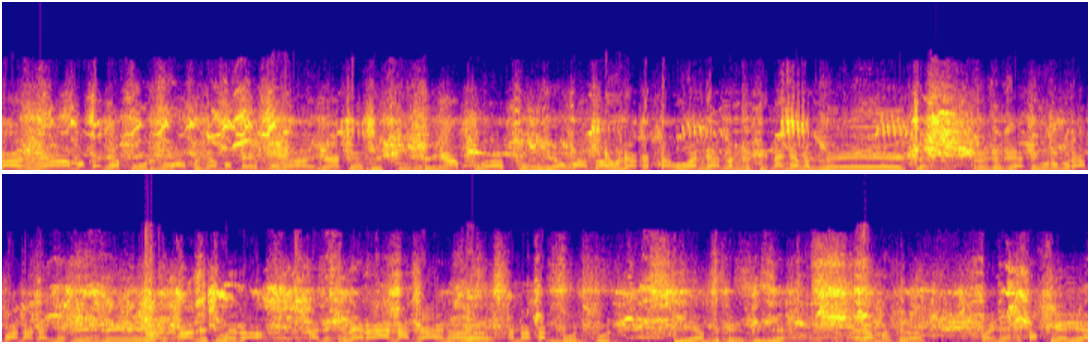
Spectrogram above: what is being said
Makanya, makanya pur, nyuapinnya pakai pur. Nah ini ada si gunting abu-abu yang mata. Ini udah ketahuan jantan betinanya mas. Ini Terus Jawa Timur berapa anakannya? ini anis merah. Anis merah anakan, Iya. anakan bud-bud. Ini yang gede tuh ya. Ini mas ya. Banyak stoknya ya.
